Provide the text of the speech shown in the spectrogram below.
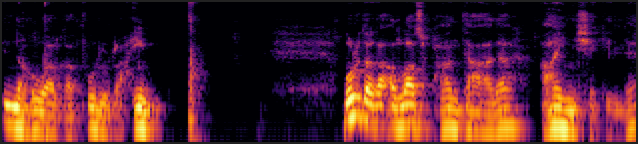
İnnehu huvel gafurur rahim. Burada da Allah subhanahu teala aynı şekilde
